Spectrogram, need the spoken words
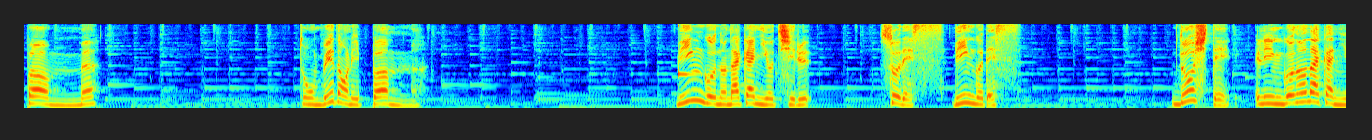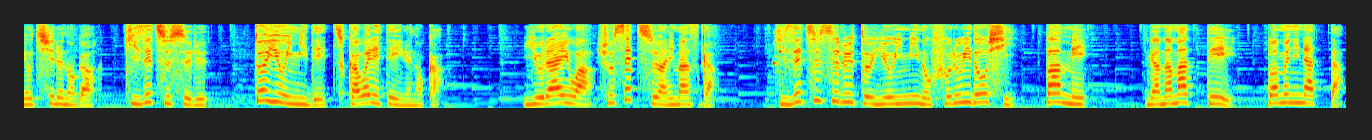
pommes. Tomber dans les pommes. リンゴの中に落ちる。そうです。リンゴです。どうしてリンゴの中に落ちるのが気絶するという意味で使われているのか。由来は諸説ありますが、気絶するという意味の古い動詞、パメがなまってポムになった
